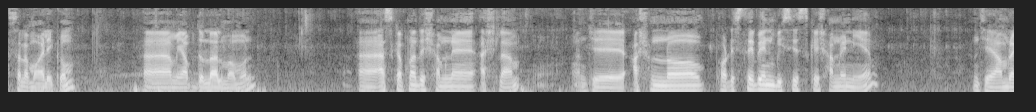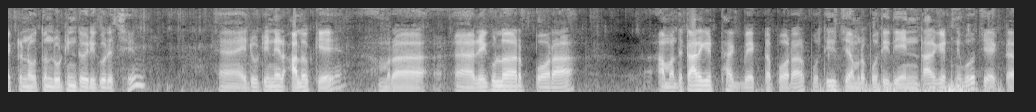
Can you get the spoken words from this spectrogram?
আসসালামু আলাইকুম। আমি আবদুল্লাহ আল মামুন। আজকে আপনাদের সামনে আসলাম যে আসন্ন ফর্টি সেভেন বিসিএসকে সামনে নিয়ে যে আমরা একটা নতুন রুটিন তৈরি করেছি। এই রুটিনের আলোকে আমরা রেগুলার পড়া, আমাদের টার্গেট থাকবে একটা পড়ার প্রতি, যে আমরা প্রতিদিন টার্গেট নিব যে একটা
